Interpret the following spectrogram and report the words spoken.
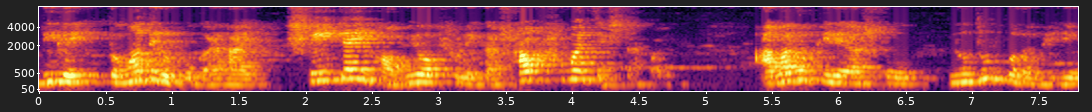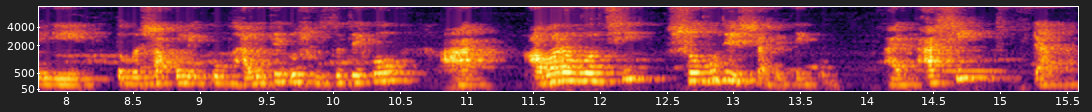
দিলে তোমাদের উপকার হয়। সেইটাই হবি অফ সুলেখা সবসময় চেষ্টা করে। আবারও ফিরে আসব নতুন কোনো ভিডিও নিয়ে। তোমরা সকলে খুব ভালো থেকো, সুস্থ থেকো। আর আবারও বলছি, সবুজের সাথে থেকো। আর আসি, টাটা।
